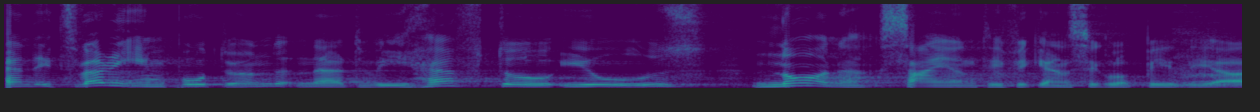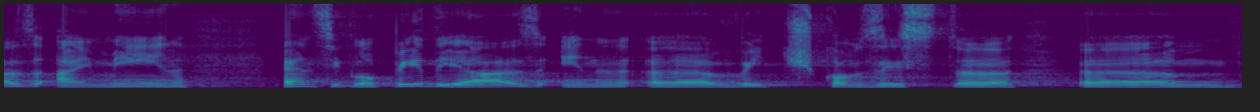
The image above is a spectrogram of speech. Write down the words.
and it's very important that we have to use non-scientific encyclopedias, I mean encyclopedias in uh, which consist uh, um,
